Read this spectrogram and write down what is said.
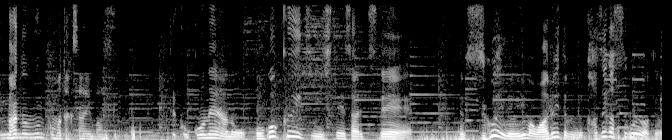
馬のうんこもたくさんあります。でここねあの保護区域に指定されててすごいね今も歩いてる風がすごいわけよ。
